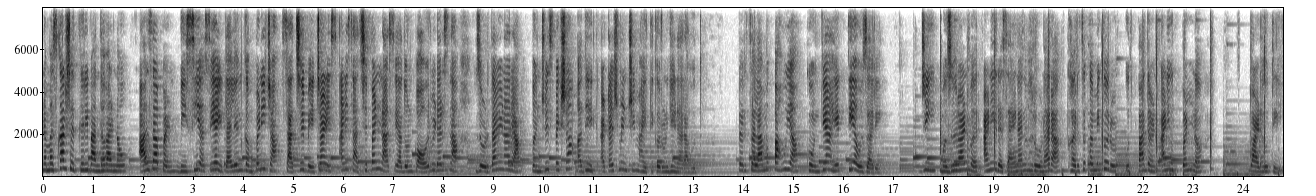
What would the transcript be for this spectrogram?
नमस्कार शेतकरी बांधवांनो आज आपण बी सी एस या इटालियन कंपनीच्या सातशे बेचाळीस आणि सातशे पन्नास या दोन पॉवर विडर्सना जोडता येणाऱ्या पंचवीसपेक्षा अधिक अटॅचमेंटची माहिती करून घेणार आहोत. तर चला मग पाहूया कोणती आहेत ती अवजारे. जी मजुरांवर आणि रसायनांवर होणारा खर्च कमी करून उत्पादन आणि उत्पन्न वाढवतील.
